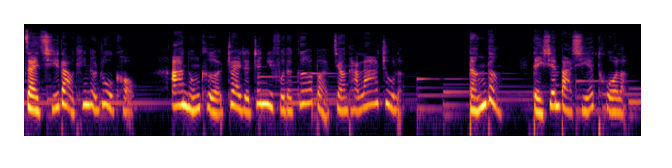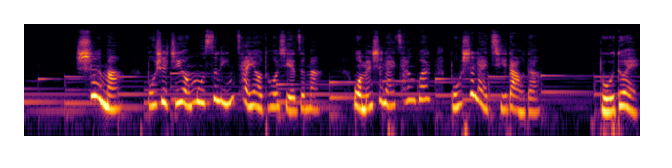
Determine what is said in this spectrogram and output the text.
在祈祷厅的入口，阿农可拽着珍妮弗的胳膊，将她拉住了。等等，得先把鞋脱了。是吗？不是只有穆斯林才要脱鞋子吗？我们是来参观，不是来祈祷的。不对，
